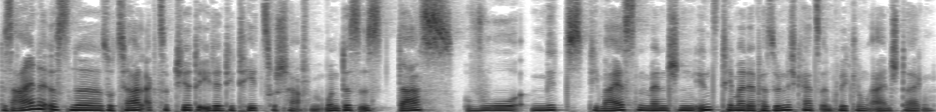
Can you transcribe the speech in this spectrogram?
Das eine ist eine sozial akzeptierte Identität zu schaffen. Und das ist das, womit die meisten Menschen ins Thema der Persönlichkeitsentwicklung einsteigen.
